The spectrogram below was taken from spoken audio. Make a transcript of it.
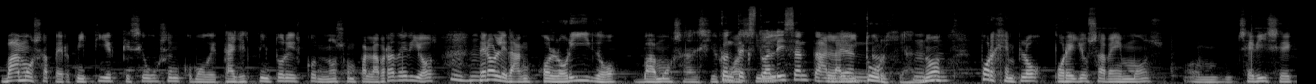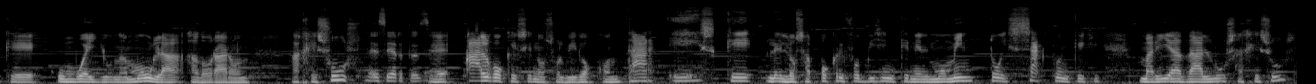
vamos a permitir que se usen como detalles pintorescos, no son palabra de Dios, pero le dan colorido, vamos a decirlo Contextualizan a la liturgia, ¿no? Por ejemplo, por ello sabemos, um, se dice que un buey y una mula adoraron a Jesús. Es cierto, sí. Eh, algo que se nos olvidó contar es que los apócrifos dicen que en el momento exacto en que María da luz a Jesús,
